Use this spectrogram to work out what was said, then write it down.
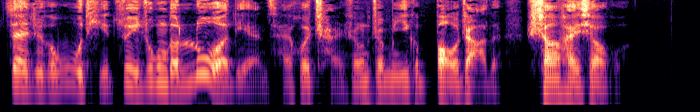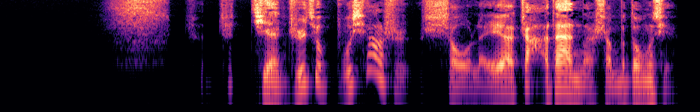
在这个物体最终的落点才会产生这么一个爆炸的伤害效果。这这简直就不像是手雷啊、炸弹呐，什么东西，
